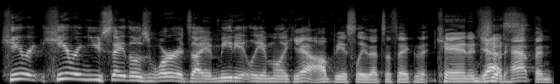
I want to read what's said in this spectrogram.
Hearing hearing you say those words, I immediately am like, yeah, obviously that's a thing that can and Yes. should happen.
